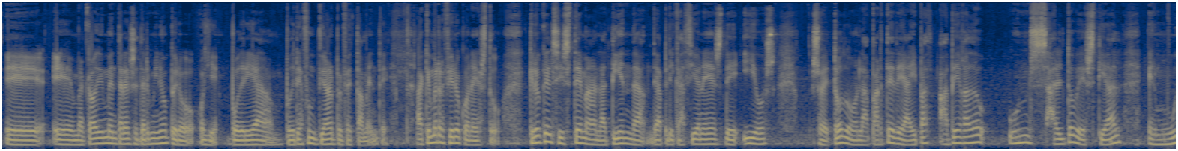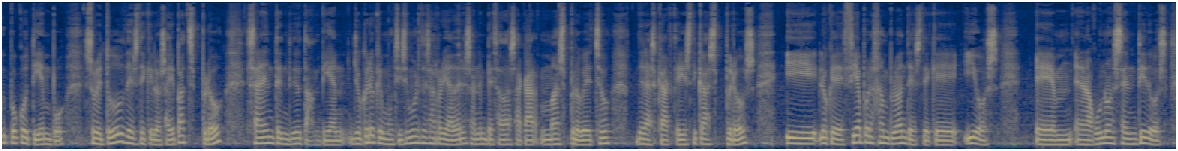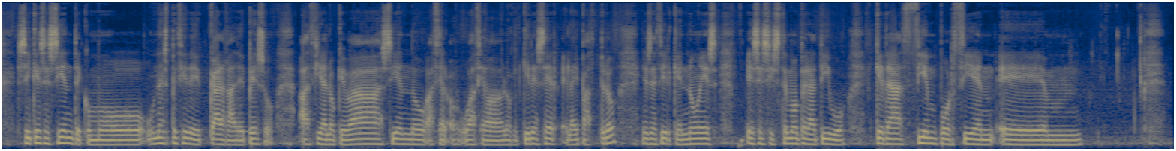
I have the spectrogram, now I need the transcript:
Eh, eh, me acabo de inventar ese término, pero oye, podría, podría funcionar perfectamente. ¿A qué me refiero con esto? Creo que el sistema, la tienda de aplicaciones de iOS, sobre todo en la parte de iPad, ha pegado un salto bestial en muy poco tiempo, sobre todo desde que los iPads Pro se han entendido tan bien. Yo creo que muchísimos desarrolladores han empezado a sacar más provecho de las características pros y lo que decía por ejemplo antes de que iOS Em, en algunos sentidos sí que se siente como una especie de carga de peso hacia lo que va siendo hacia, o hacia lo que quiere ser el iPad Pro, es decir, que no es ese sistema operativo que da 100% eh,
